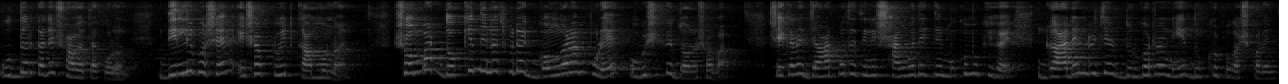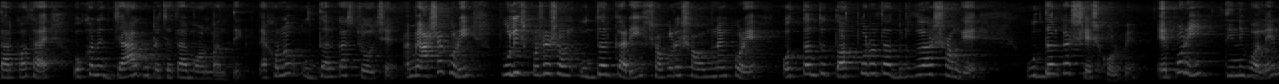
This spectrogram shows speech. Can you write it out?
উদ্ধার কাজে সহায়তা করুন। দিল্লি বসে এসব টুইট কাম্য নয়। সোমবার দক্ষিণ দিনাজপুরের গঙ্গারামপুরে অভিষেকের জনসভা। সেখানে যাওয়ার পথে তিনি সাংবাদিকদের মুখোমুখি হয়ে গার্ডেন রিচের দুর্ঘটনা নিয়ে দুঃখ প্রকাশ করেন। তার কথায়, ওখানে যা ঘটেছে তা মর্মান্তিক। এখনও উদ্ধার কাজ চলছে। আমি আশা করি পুলিশ প্রশাসন উদ্ধারকারী সকলের সমন্বয় করে অত্যন্ত তৎপরতা, দ্রুততার সঙ্গে উদ্ধার কাজ শেষ করবে। এরপরই তিনি বলেন,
